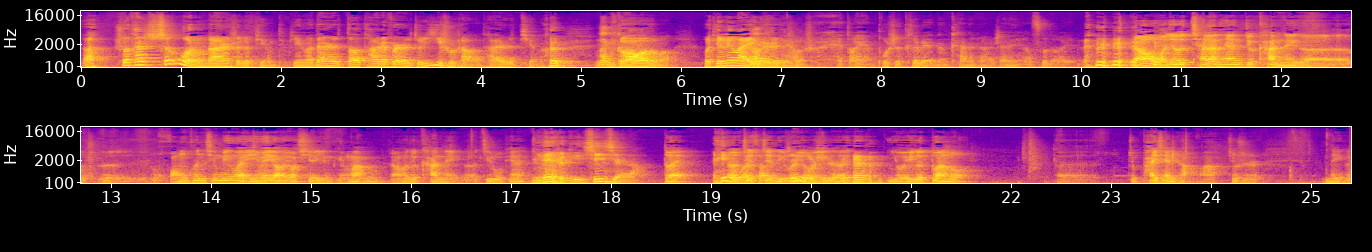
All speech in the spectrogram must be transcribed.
啊，说他生活中当然是个平平和，但是到他这份儿就艺术上他还是挺挺高的嘛。我听另外一个人说说，哎，导演不是特别能看得上山田洋次导演。然后我就前两天就看那个呃《黄昏清兵卫》，因为要要写影评嘛，然后就看那个纪录片。你那是给新写的？对，哎然后这这里边有一个有一个段落，呃，就拍现场啊，就是那个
